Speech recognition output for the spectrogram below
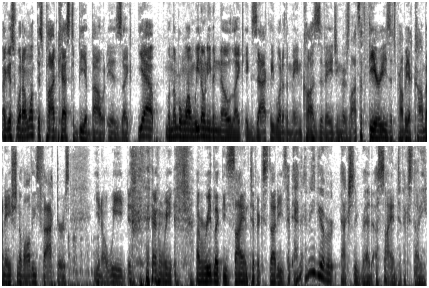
I guess what I want this podcast to be about is like, yeah, well, number one, we don't even know like exactly what are the main causes of aging. There's lots of theories. It's probably a combination of all these factors. You know, we we I read like these scientific studies. Have, have, any of you ever actually read a scientific study?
